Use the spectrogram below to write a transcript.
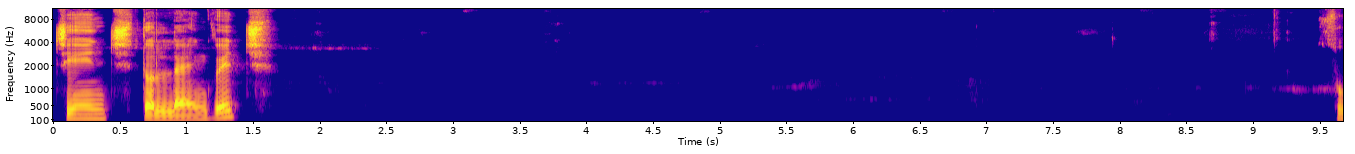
change the language so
